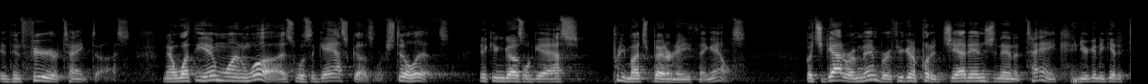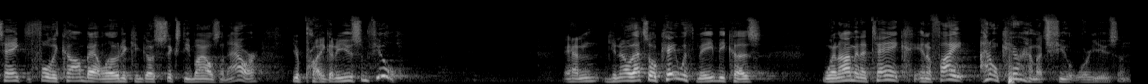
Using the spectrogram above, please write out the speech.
an inferior tank to us. Now, what the M1 was, was a gas guzzler, still is. It can guzzle gas pretty much better than anything else. But you got to remember, if you're going to put a jet engine in a tank, and you're going to get a tank that's fully combat loaded, can go 60 miles an hour, you're probably going to use some fuel. And, you know, that's okay with me because when I'm in a tank in a fight, I don't care how much fuel we're using.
